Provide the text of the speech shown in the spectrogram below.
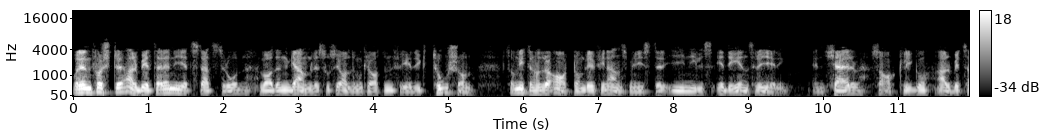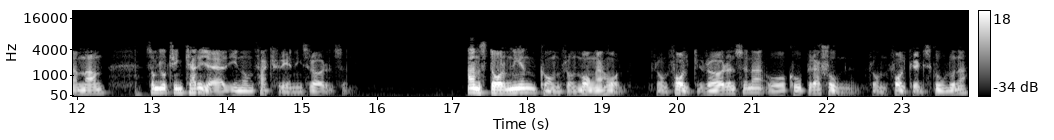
Och den första arbetaren i ett statsråd var den gamle socialdemokraten Fredrik Thorsson som 1918 blev finansminister i Nils Edens regering. En kärv, saklig och arbetsam man som gjort sin karriär inom fackföreningsrörelsen. Anstormningen kom från många håll. Från folkrörelserna och kooperationen, från folkhögskolorna,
